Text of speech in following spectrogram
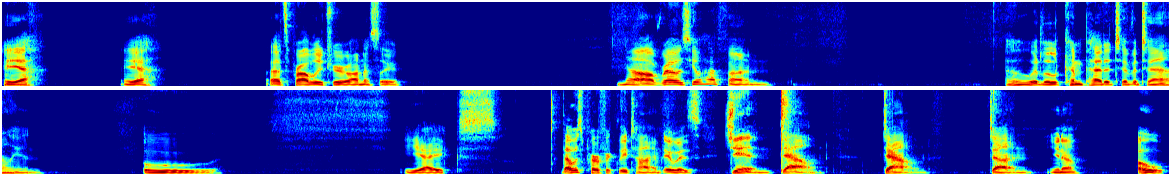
yeah. Yeah. That's probably true, honestly. No, Rose, you'll have fun. Oh, a little competitive Italian. Ooh. Yikes. That was perfectly timed. It was gin, down, down, done, you know? Oh.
